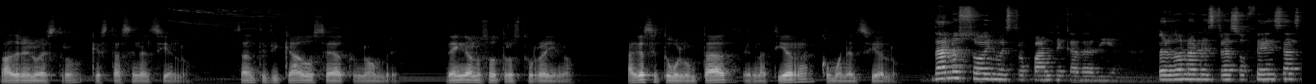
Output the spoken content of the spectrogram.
Padre nuestro que estás en el cielo, santificado sea tu nombre, venga a nosotros tu reino, hágase tu voluntad en la tierra como en el cielo. Danos hoy nuestro pan de cada día, perdona nuestras ofensas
